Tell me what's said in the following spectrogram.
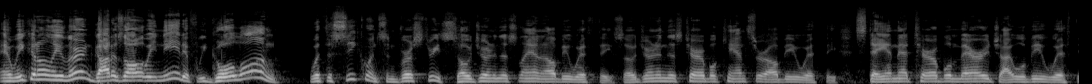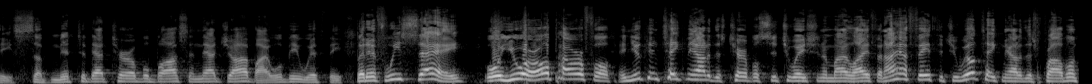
And we can only learn God is all we need if we go along with the sequence in verse 3 Sojourn in this land, and I'll be with thee. Sojourn in this terrible cancer, I'll be with thee. Stay in that terrible marriage, I will be with thee. Submit to that terrible boss and that job, I will be with thee. But if we say, well, you are all powerful, and you can take me out of this terrible situation in my life, and I have faith that you will take me out of this problem,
